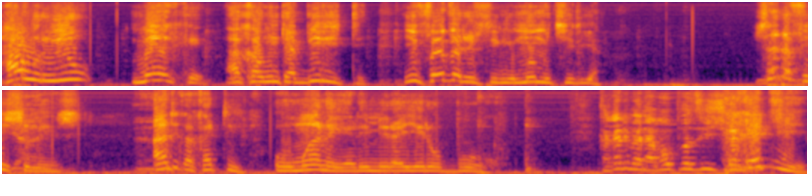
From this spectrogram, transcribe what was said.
how will you make accountability if everything mwe mukirya selfishness Mm. anti kakati omwana yalemera yero buuku kakati bano abopposition kakati?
